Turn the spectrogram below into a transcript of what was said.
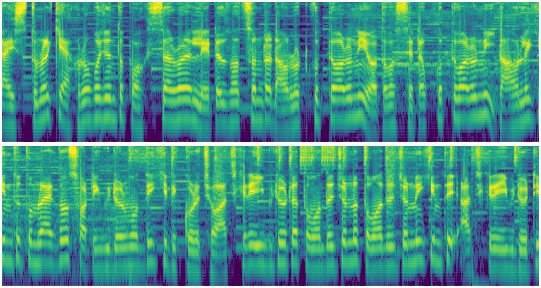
গাইস তোমরা কি এখনও পর্যন্ত পক্সি সার্ভারের লেটেস্ট ভার্সনটা ডাউনলোড করতে পারোনি অথবা সেট আপ করতে পারোনি? তাহলে কিন্তু তোমরা একদম সঠিক ভিডিওর মধ্যেই ক্লিক করেছ। আজকের এই ভিডিওটা তোমাদের জন্য, তোমাদের জন্যই কিন্তু আজকের এই ভিডিওটি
